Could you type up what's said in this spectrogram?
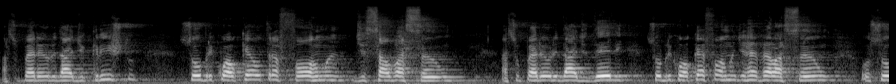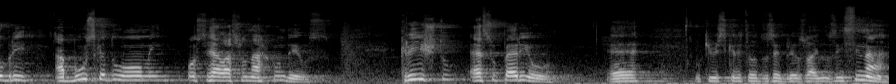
A superioridade de Cristo sobre qualquer outra forma de salvação, a superioridade dele sobre qualquer forma de revelação ou sobre a busca do homem por se relacionar com Deus. Cristo é superior, é o que o escritor dos Hebreus vai nos ensinar.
